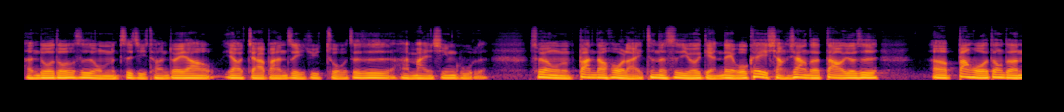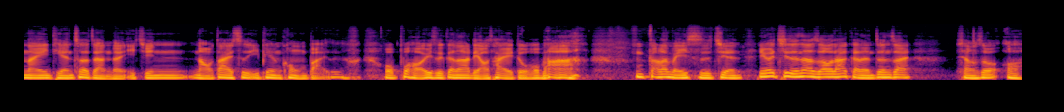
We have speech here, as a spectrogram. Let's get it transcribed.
很多都是我们自己团队要要加班自己去做，这是还蛮辛苦的。所以我们办到后来真的是有一点累。我可以想象得到，就是呃办活动的那一天，策展人已经脑袋是一片空白的。我不好意思跟他聊太多，我怕怕他没时间。因为其实那时候他可能正在想说，哦，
